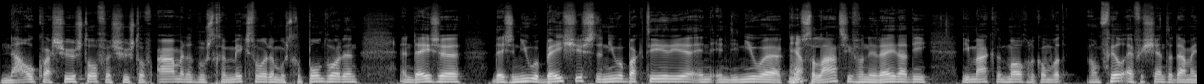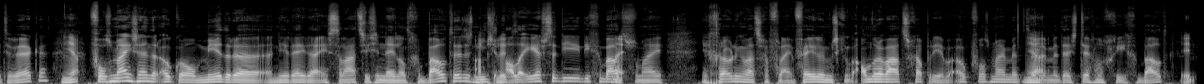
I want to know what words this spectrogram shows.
nauw qua zuurstof en zuurstofarm. En dat moest gemixt worden, moest gepompt worden. En deze, deze nieuwe beestjes, de nieuwe bacteriën in, in die nieuwe constellatie van Nereda, die, die maken het mogelijk om wat om veel efficiënter daarmee te werken. Ja. Volgens mij zijn er ook al meerdere eh, Nereda-installaties in Nederland gebouwd. Hè? Dus niet de allereerste die, die gebouwd Nee. is. Volgens mij in Groningen, Waterschap Vlijn Veluwe, misschien ook andere waterschappen. Die hebben ook volgens mij met, Ja. eh, met deze technologie gebouwd. In,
